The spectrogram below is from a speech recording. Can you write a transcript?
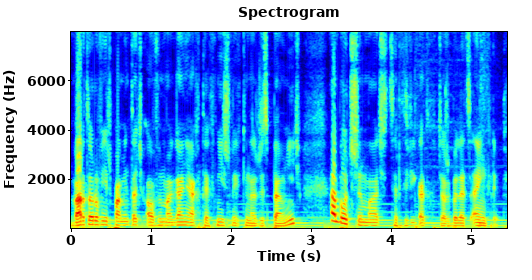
Warto również pamiętać o wymaganiach technicznych, jakie należy spełnić, aby otrzymać certyfikat chociażby Let's Encrypt.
